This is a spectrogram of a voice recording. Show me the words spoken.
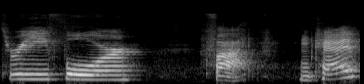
three, four, five. Okay?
